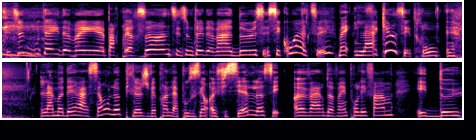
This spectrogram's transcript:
C'est une bouteille de vin euh, par personne? C'est une bouteille de vin à deux? C'est quoi, tu sais? Ben, la, C'est quand c'est trop? la modération, là, puis là, je vais prendre la position officielle, là, c'est un verre de vin pour les femmes et deux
